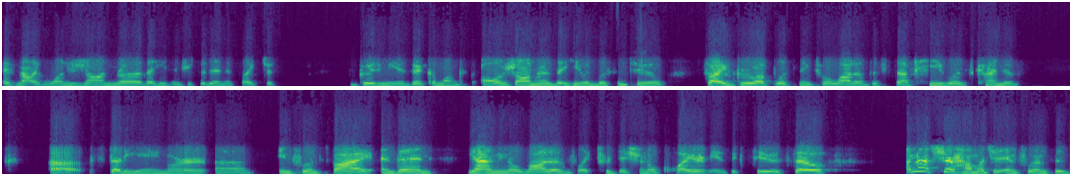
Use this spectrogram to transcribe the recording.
it's not like one genre that he's interested in. It's like just good music amongst all genres that he would listen to. So I grew up listening to a lot of the stuff he was kind of uh, studying or uh, influenced by. And then, yeah, I mean, a lot of like traditional choir music too. So I'm not sure how much it influences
